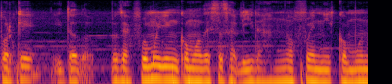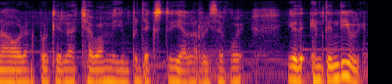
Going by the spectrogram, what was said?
¿por qué? Y todo. O sea, fue muy incómoda esa salida. No fue ni como una hora, porque la chava me dio un pretexto y agarró y se fue. Y yo de, entendible.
